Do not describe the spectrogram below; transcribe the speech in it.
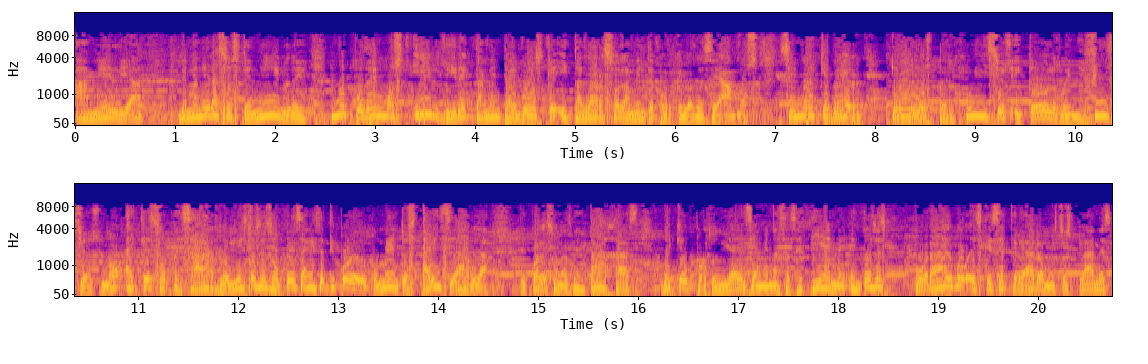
Amelia, de manera sostenible. No podemos ir directamente al bosque y talar solamente porque lo deseamos, sino hay que ver todos los perjuicios y todos los beneficios, ¿no? Hay que sopesarlo y esto se sopesa en este tipo de documentos. Ahí se habla de cuáles son las ventajas, de qué oportunidades y amenazas se tiene. Entonces, por algo es que se crearon estos planes,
